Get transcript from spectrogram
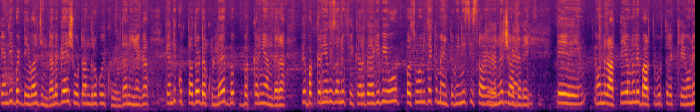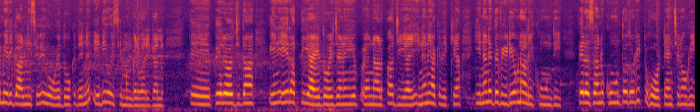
ਕਹਿੰਦੀ ਵੱਡੇ ਵੱਲ ਜਿੰਦਾ ਲੱਗਾ ਹੈ ਛੋਟਾ ਅੰਦਰੋਂ ਕੋਈ ਖੋਲਦਾ ਨਹੀਂ ਹੈਗਾ ਕਹਿੰਦੀ ਕੁੱਤਾ ਤੁਹਾਡਾ ਖੁੱਲਾ ਹੈ ਬ- ਬੱਕਰੀਆਂ ਅੰਦਰ ਆ ਫਿਰ ਬੱਕਰੀਆਂ ਤੋਂ ਸਾਨੂੰ ਫਿਕਰ ਪੈ ਗਈ ਵੀ ਉਹ ਪਸ਼ੂਆਂ ਨੂੰ ਤਾਂ ਇੱਕ ਮਿੰਟ ਵੀ ਨਹੀਂ ਸੀ ਸਾ- ਨਾ ਛੱਡਦੇ ਤੇ ਹੁਣ ਰਾਤੇ ਉਹਨਾਂ ਨੇ ਵਰਤ ਵੁਰਤ ਰੱਖੇ ਹੋਣੇ। ਮੇਰੀ ਗੱਲ ਨਹੀਂ ਸੀ ਹੋਈ ਹੋ ਗਏ ਦੋ ਕੁ ਦਿਨ ਇਹਦੀ ਹੋਈ ਸੀ ਮੰਗਲਵਾਰੀ ਗੱਲ। ਤੇ ਫਿਰ ਜਿੱਦਾਂ ਇਹ ਇਹ ਰਾਤੀ ਆਏ ਦੋਏ ਜਣੇ ਅਹ ਨਾਲ ਭਾਜੀ ਆਏ ਇਹਨਾਂ ਨੇ ਆ ਕੇ ਦੇਖਿਆ ਕਿ ਇਹਨਾਂ ਨੇ ਤਾਂ ਵੀਡੀਓ ਬਣਾ ਲਈ ਖੂਨ ਦੀ। ਫਿਰ ਸਾਨੂੰ ਖੂਨ ਤੋਂ ਥੋੜੀ ਹੋਰ ਟੈਨਸ਼ਨ ਹੋ ਗਈ।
